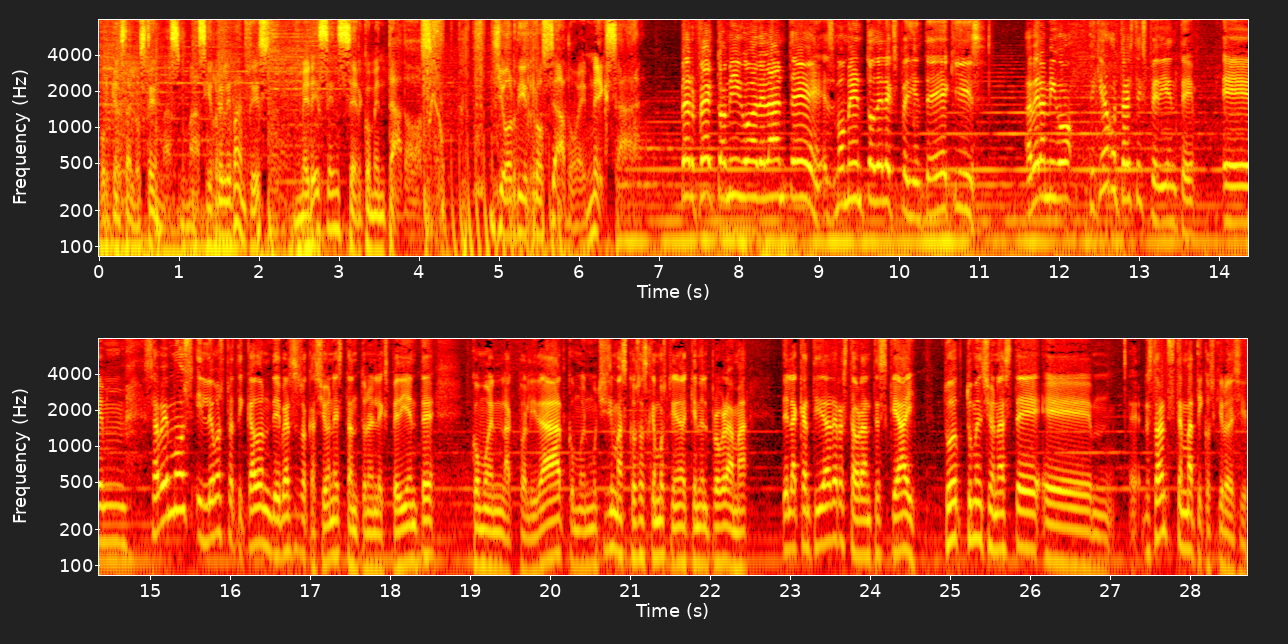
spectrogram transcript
Porque hasta los temas más irrelevantes merecen ser comentados. Jordi Rosado en Exa. Perfecto, amigo, adelante. Es momento del expediente X. A ver, amigo, te quiero contar este expediente. Em, sabemos y lo hemos platicado en diversas ocasiones, tanto en el expediente como en la actualidad, como en muchísimas cosas que hemos tenido aquí en el programa, de la cantidad de restaurantes que hay. Tú, tú mencionaste em, eh, restaurantes temáticos, quiero decir.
